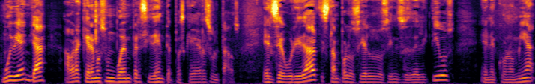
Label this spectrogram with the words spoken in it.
Muy bien, ya. Ahora queremos un buen presidente, pues que haya resultados. En seguridad están por los cielos los índices delictivos. En economía,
